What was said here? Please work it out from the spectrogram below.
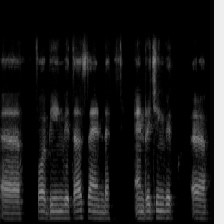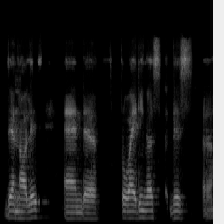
uh, for being with us and enriching with uh, their knowledge and uh, providing us this uh,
